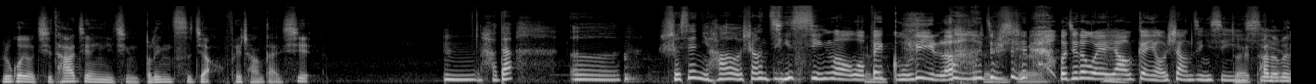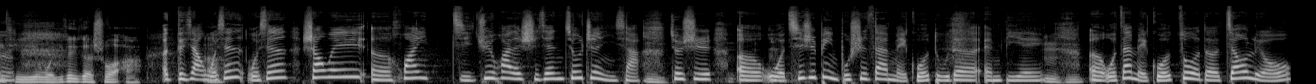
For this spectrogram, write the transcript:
如果有其他建议，请不吝赐教，非常感谢。嗯，好的，呃、首先你好有上进心哦，我被鼓励了，就是我觉得我也要更有上进心一些。对他的问嗯题，我一个一个说啊。呃，等一下，我啊先我先稍微呃花一几句话的时间纠正一下，嗯就是呃，我其实并不是在美国读的 MBA，、嗯，呃，我在美国做的交流。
